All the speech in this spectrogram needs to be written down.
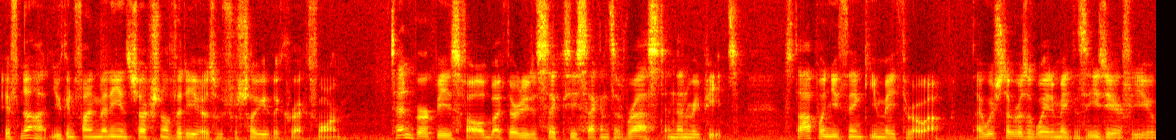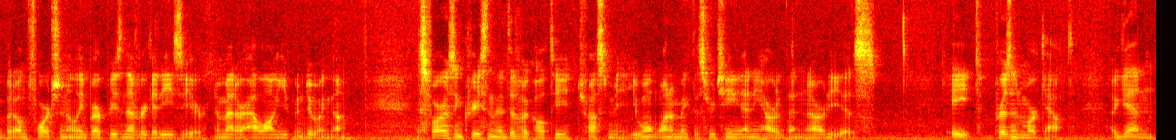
If not, you can find many instructional videos which will show you the correct form. 10 burpees followed by 30 to 60 seconds of rest and then repeat. Stop when you think you may throw up. I wish there was a way to make this easier for you, but unfortunately, burpees never get easier, no matter how long you've been doing them. As far as increasing the difficulty, trust me, you won't want to make this routine any harder than it already is. 8. Prison workout. Again,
